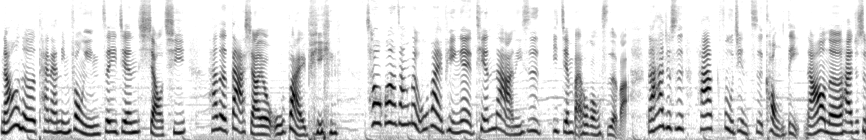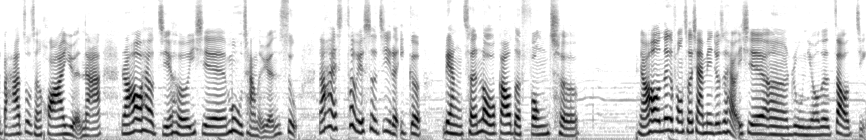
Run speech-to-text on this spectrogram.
然后呢，台南林凤营这一间小七，它的大小有五百平。超夸张的五百平哎，天哪！你是一间百货公司的吧？然后它就是它附近是空地，然后呢，它就是把它做成花园呐，然后还有结合一些牧场的元素，然后还特别设计了一个两层楼高的风车，然后那个风车下面就是还有一些呃乳牛的造景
